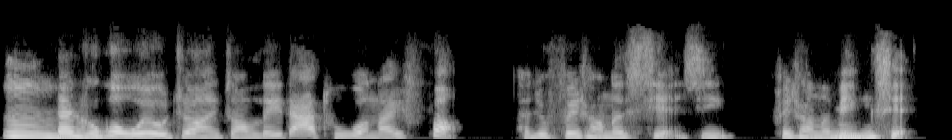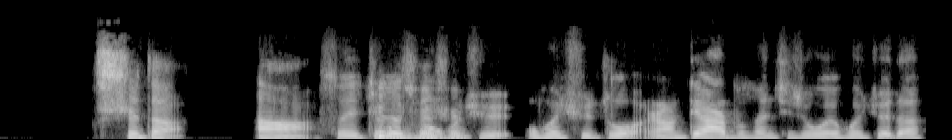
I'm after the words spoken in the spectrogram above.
嗯，但如果我有这样一张雷达图往那一放。它就非常的显性，非常的明显。是的，啊，所以这个我会去我会去做。然后第二部分其实我也会觉得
